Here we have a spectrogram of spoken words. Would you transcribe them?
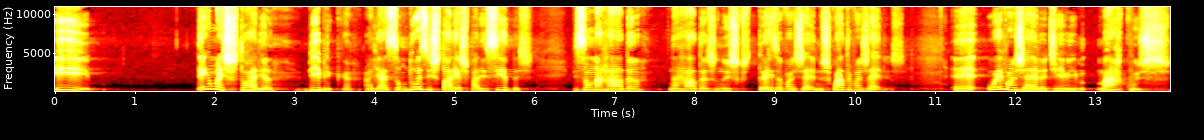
e tem uma história bíblica, aliás, são duas histórias parecidas que são narrada, narradas nos três evangelhos, nos quatro evangelhos. É, o evangelho de Marcos,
